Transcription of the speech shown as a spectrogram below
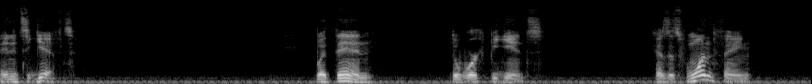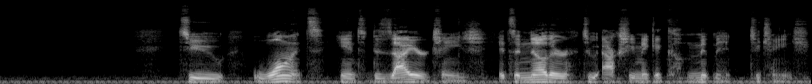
And it's a gift. But then the work begins. Because it's one thing to want and to desire change. It's another to actually make a commitment to change.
